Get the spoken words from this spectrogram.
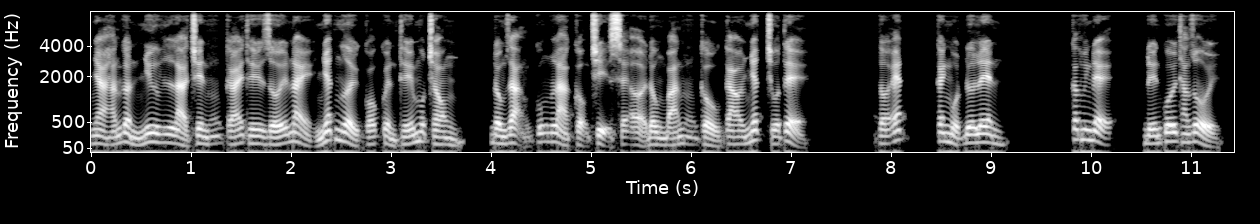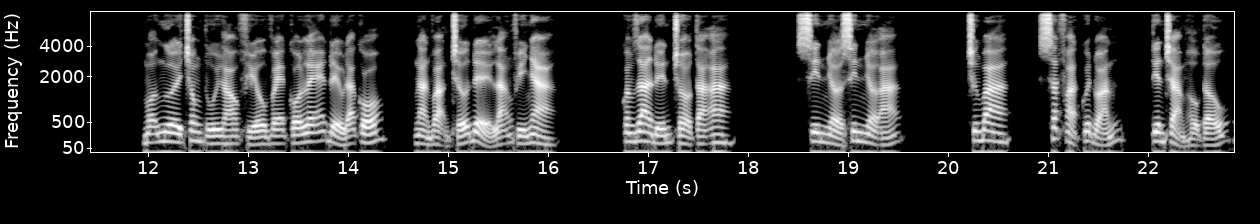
nhà hắn gần như là trên cái thế giới này nhất người có quyền thế một trong, đồng dạng cũng là cộng trị sẽ ở đông bán cầu cao nhất chúa tể. Đợt, canh một đưa lên. Các huynh đệ, đến cuối tháng rồi. Mọi người trong túi áo phiếu vé có lẽ đều đã có, ngàn vạn chớ để lãng phí nhà. Quang ra đến cho ta a. Xin nhờ xin nhờ á. Chương ba, sát phạt quyết đoán, tiên trảm hậu tấu.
